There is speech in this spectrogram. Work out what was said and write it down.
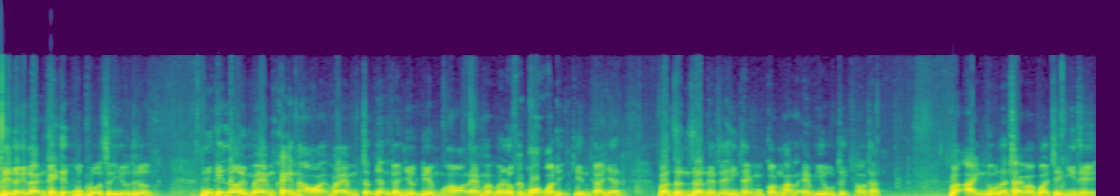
thì đây là cách thức bộc lộ sự yêu thương. Những cái lời mà em khen họ ấy, và em chấp nhận cả nhược điểm của họ em phải bắt đầu phải bỏ qua định kiến cá nhân. Và dần dần em sẽ hình thành một con mắt là em yêu thích họ thật. Và anh cũng đã trải qua quá trình như thế.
